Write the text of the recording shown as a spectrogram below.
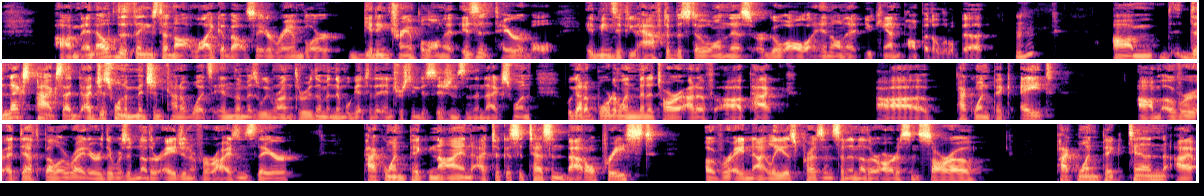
Um, and of the things to not like about Satyr Rambler, getting trample on it isn't terrible. It means if you have to bestow on this or go all in on it, you can pump it a little bit. Mm-hmm. Um, the next packs, I, I, just want to mention kind of what's in them as we run through them, and then we'll get to the interesting decisions in the next one. We got a Borderland Minotaur out of uh, pack uh, pack one, pick eight. Um, over a Deathbellow Raider, there was another Agent of Horizons there. Pack one, pick nine. I took a Setessan Battle Priest over a Nylea's Presence and another Artisan Sorrow. Pack one, pick ten. I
